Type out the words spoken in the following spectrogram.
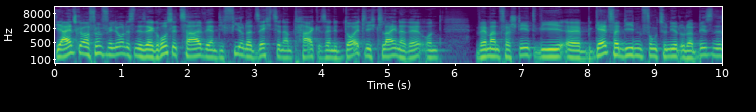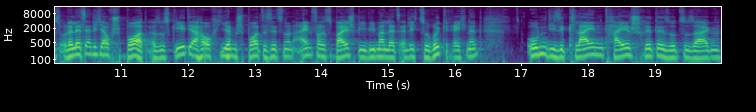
Die 1,5 Millionen ist eine sehr große Zahl, während die 416 am Tag ist eine deutlich kleinere. Und wenn man versteht, wie äh, Geld verdienen funktioniert oder Business oder letztendlich auch Sport, also es geht ja auch hier im Sport, das ist jetzt nur ein einfaches Beispiel, wie man letztendlich zurückrechnet, um diese kleinen Teilschritte sozusagen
